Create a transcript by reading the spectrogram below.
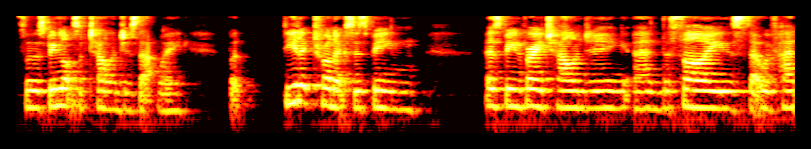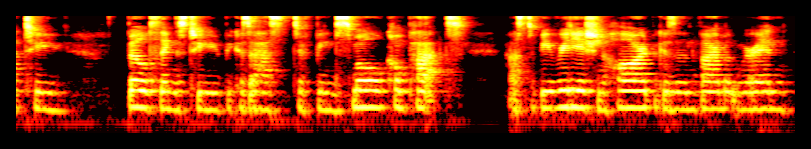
So there's been lots of challenges that way. But the electronics has been has been very challenging and the size that we've had to build things to because it has to have been small, compact, has to be radiation hard because of the environment we're in.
